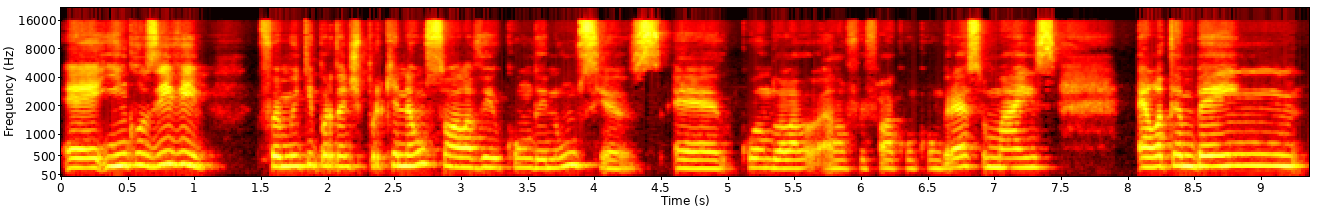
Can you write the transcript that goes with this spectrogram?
é, e, inclusive, foi muito importante porque não só ela veio com denúncias é, quando ela, ela foi falar com o Congresso, mas ela também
